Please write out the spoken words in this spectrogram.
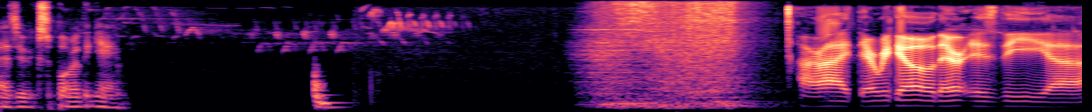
as you explore the game. All right, there we go. There is the uh,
